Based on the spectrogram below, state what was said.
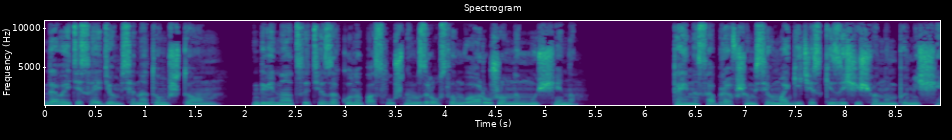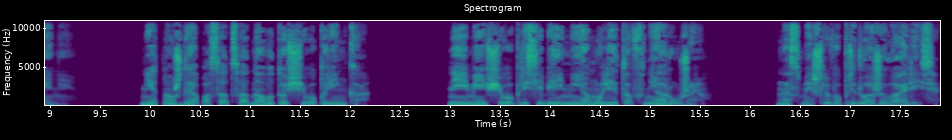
давайте сойдемся на том, что 12 законопослушным взрослым вооруженным мужчинам, тайно собравшимся в магически защищенном помещении, нет нужды опасаться одного тощего паренька, не имеющего при себе ни амулетов, ни оружия», — насмешливо предложила Олеся.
